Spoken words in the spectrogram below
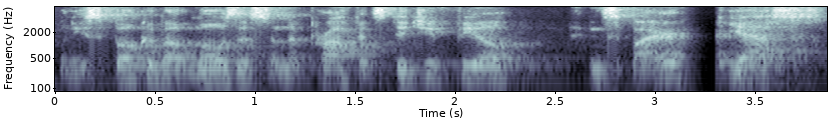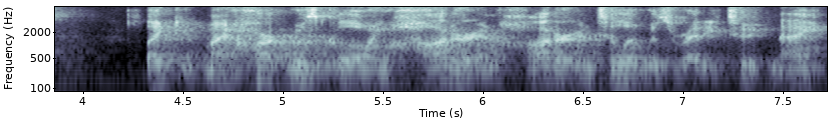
When he spoke about Moses and the prophets, did you feel inspired? Yes. Like my heart was glowing hotter and hotter until it was ready to ignite.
